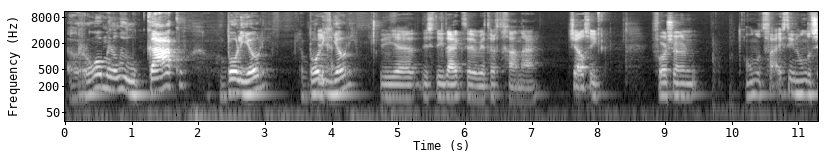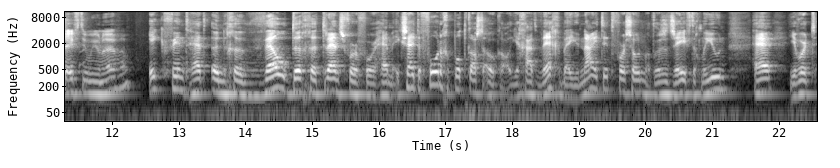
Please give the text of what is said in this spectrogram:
Romelu Lukaku, Bolioli. Bolioli. Die, dus die lijkt weer terug te gaan naar Chelsea. Voor zo'n 115, 117 miljoen euro. Ik vind het een geweldige transfer voor hem. Ik zei het de vorige podcast ook al. Je gaat weg bij United voor zo'n, wat was het, 70 miljoen. Hè? Je, wordt,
